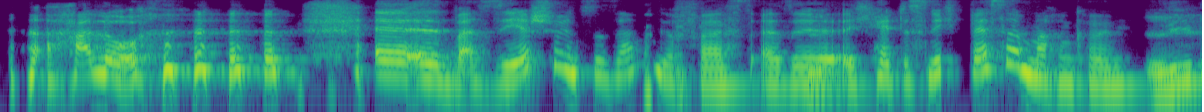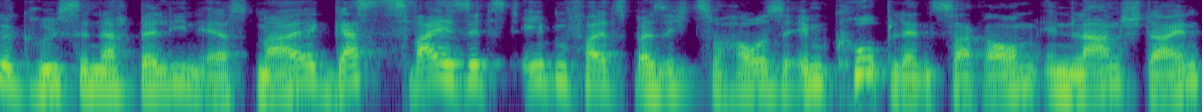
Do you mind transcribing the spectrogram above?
Hallo. äh, war sehr schön zusammengefasst. Also ich hätte es nicht besser machen können. Liebe Grüße nach Berlin erstmal. Gast 2 sitzt ebenfalls bei sich zu Hause im Koblenzer Raum in Lahnstein.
